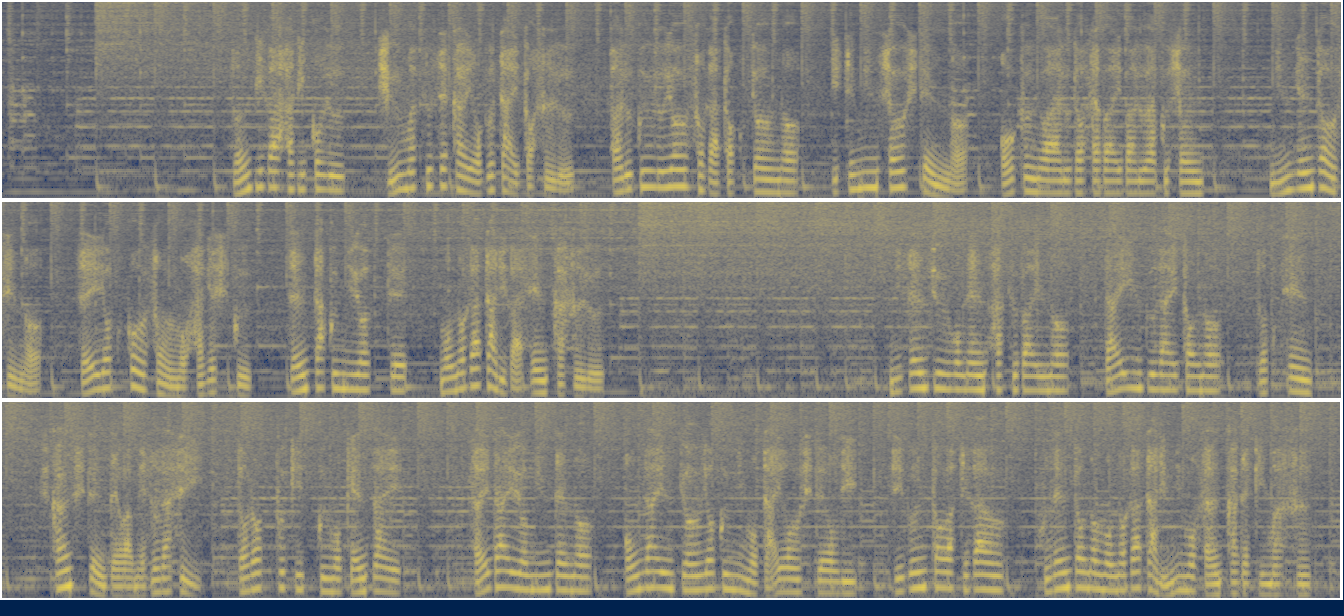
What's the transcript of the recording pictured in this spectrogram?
ゾンビがはびこる、終末世界を舞台とする、パルクール要素が特徴の、一人称視点の、オープンワールドサバイバルアクション。人間同士の、勢力構想も激しく、選択によって、物語が変化する。2015年発売の、ダイイングライトの、続編。主観視点では珍しい、ドロップキックも健在。最大4人での、オンライン協力にも対応しており、自分とは違う、フレンドの物語にも参加できます。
